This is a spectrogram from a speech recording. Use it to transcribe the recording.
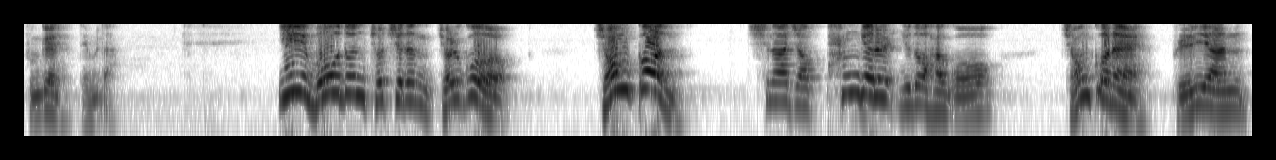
붕괴됩니다. 이 모든 조치는 결국 정권 친화적 판결을 유도하고 정권의 불리한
